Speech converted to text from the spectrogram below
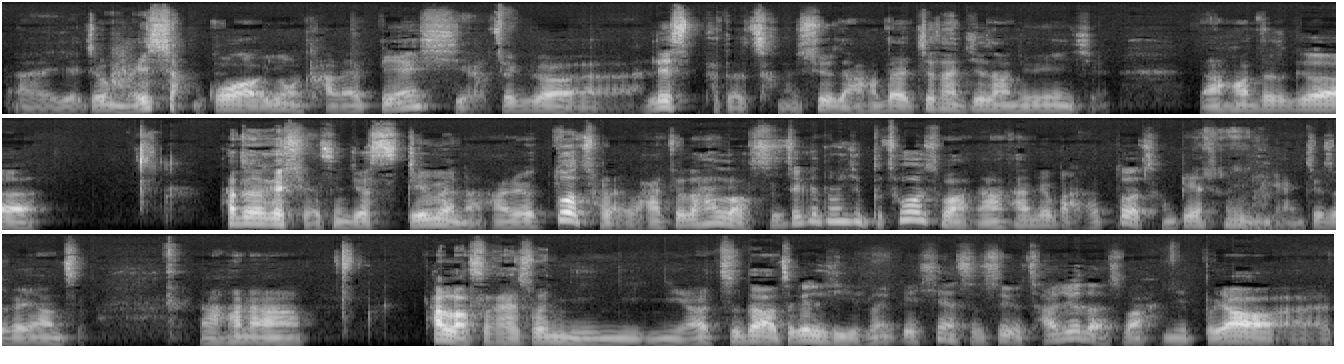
呃，也就没想过用它来编写这个 Lisp 的程序，然后在计算机上去运行。然后这个他的这个学生就 Steven 呢，他就做出来了，他觉得他老师这个东西不错是吧？然后他就把它做成编程语言，就这个样子。然后呢，他老师还说你你你要知道这个理论跟现实是有差距的，是吧？你不要呃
